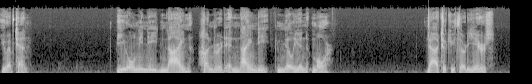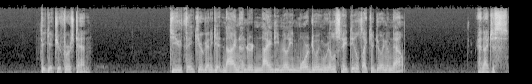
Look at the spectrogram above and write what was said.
You have 10. You only need 990 million more. Now, it took you 30 years to get your first 10. Do you think you're going to get 990 million more doing real estate deals like you're doing them now? And I just,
